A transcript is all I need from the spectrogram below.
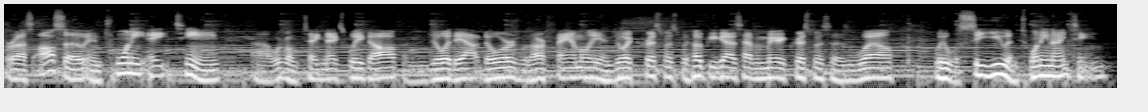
for us also in 2018. Uh, we're going to take next week off and enjoy the outdoors with our family, enjoy Christmas. We hope you guys have a Merry Christmas as well. We will see you in 2019.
